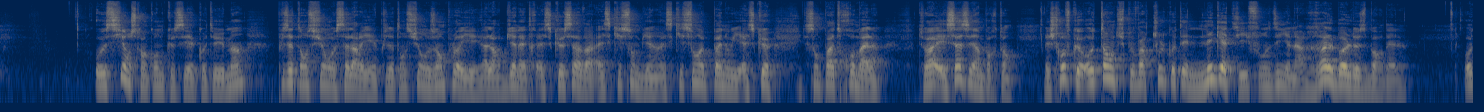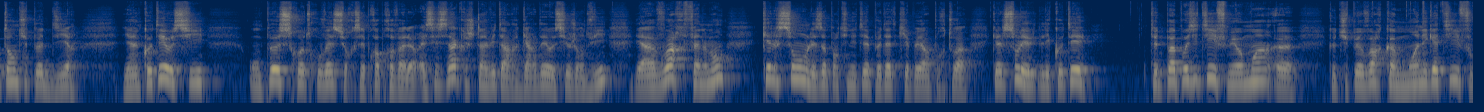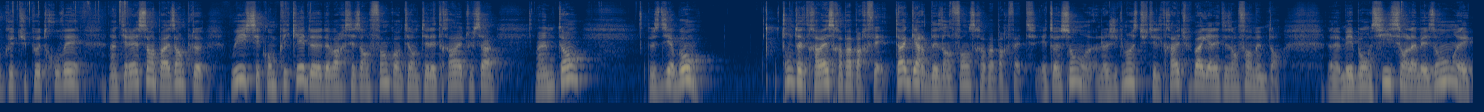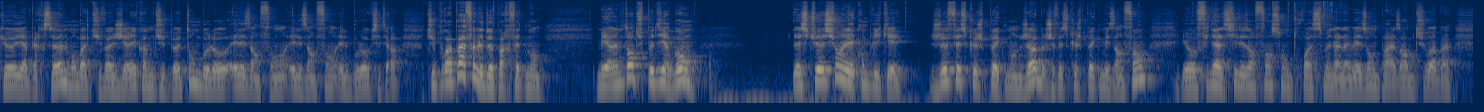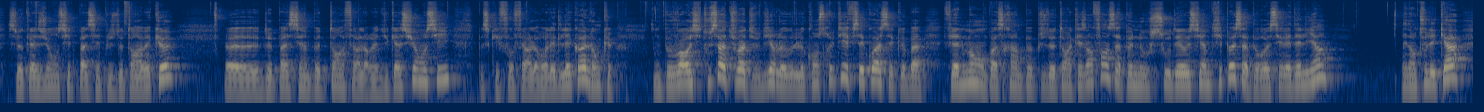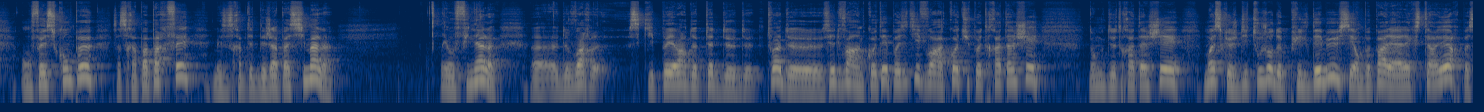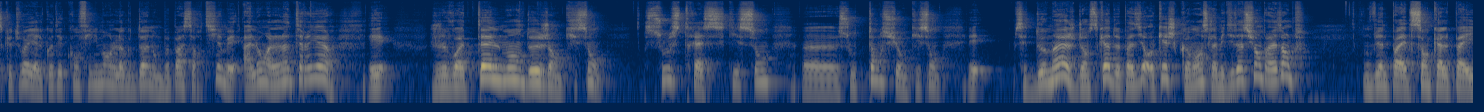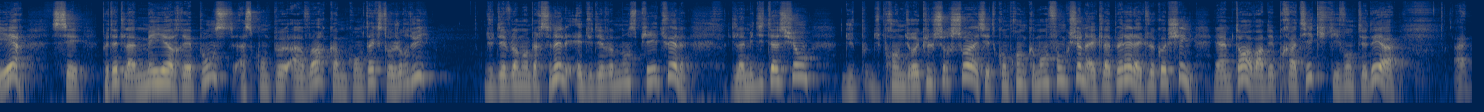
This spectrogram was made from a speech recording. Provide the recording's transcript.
aussi, on se rend compte que c'est à côté humain, plus attention aux salariés, plus attention aux employés, leur bien-être. Est-ce que ça va? Est-ce qu'ils sont bien? Est-ce qu'ils sont épanouis? Est-ce qu'ils sont pas trop mal? Tu vois, et ça, c'est important. Et je trouve que autant tu peux voir tout le côté négatif, on se dit, il y en a ras-le-bol de ce bordel, autant tu peux te dire, il y a un côté aussi, on peut se retrouver sur ses propres valeurs. Et c'est ça que je t'invite à regarder aussi aujourd'hui et à voir finalement quelles sont les opportunités peut-être qu'il peut y avoir pour toi. Quels sont les côtés peut-être pas positif, mais au moins euh, que tu peux voir comme moins négatif ou que tu peux trouver intéressant. Par exemple, oui, c'est compliqué d'avoir ses enfants quand tu es en télétravail, tout ça. En même temps, on peut se dire, bon, ton télétravail sera pas parfait, ta garde des enfants sera pas parfaite. Et de toute façon, logiquement, si tu télétravailles, tu peux pas garder tes enfants en même temps. Euh, mais bon, s'ils sont à la maison et qu'il y a personne, bon bah tu vas gérer comme tu peux ton boulot et les enfants et les enfants et le boulot, etc. Tu pourras pas faire les deux parfaitement. Mais en même temps, tu peux dire, bon, la situation elle est compliquée. Je fais ce que je peux avec mon job, je fais ce que je peux avec mes enfants, et au final, si les enfants sont trois semaines à la maison, par exemple, tu vois, bah, c'est l'occasion aussi de passer plus de temps avec eux, euh, de passer un peu de temps à faire leur éducation aussi, parce qu'il faut faire le relais de l'école. Donc, on peut voir aussi tout ça, tu vois, tu veux dire, le, constructif, c'est quoi? C'est que bah, finalement, on passera un peu plus de temps avec les enfants, ça peut nous souder aussi un petit peu, ça peut resserrer des liens. Et dans tous les cas, on fait ce qu'on peut. Ça sera pas parfait, mais ça sera peut-être déjà pas si mal. Et au final, euh, de voir ce qu'il peut y avoir de peut-être de, toi de essayer de voir un côté positif, voir à quoi tu peux te rattacher. Donc de te rattacher, moi ce que je dis toujours depuis le début, c'est on peut pas aller à l'extérieur parce que tu vois, il y a le côté confinement, lockdown, on peut pas sortir, mais allons à l'intérieur. Et je vois tellement de gens qui sont sous stress, qui sont euh, sous tension, qui sont et c'est dommage dans ce cas de pas dire ok je commence la méditation par exemple. On vient de parler de Sankalpa hier, c'est peut-être la meilleure réponse à ce qu'on peut avoir comme contexte aujourd'hui du développement personnel et du développement spirituel, de la méditation, du, prendre du recul sur soi, essayer de comprendre comment on fonctionne avec la PNL, avec le coaching, et en même temps avoir des pratiques qui vont t'aider à,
